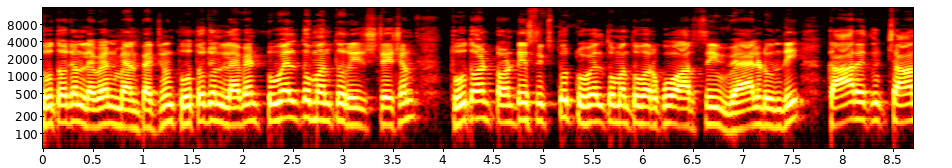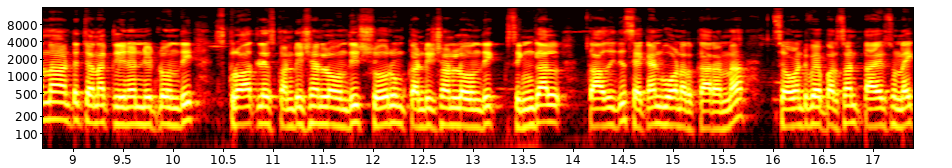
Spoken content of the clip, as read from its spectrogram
Two thousand eleven manufacturing two thousand eleven twelfth month registration two thousand twenty sixth twelfth month వరకు ఆర్సీ వ్యాలిడ్ ఉంది. కార్ అయితే చాలా అంటే చాలా క్లీన్ అండ్ నీట్లో ఉంది. స్క్రాత్లెస్ కండిషన్లో ఉంది. షోరూమ్ కండిషన్లో ఉంది. సింగల్ కాదు ఇది సెకండ్ ఓనర్ కార్ అన్న. సెవెంటీ ఫైవ్ పర్సెంట్ టైర్స్ ఉన్నాయి.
